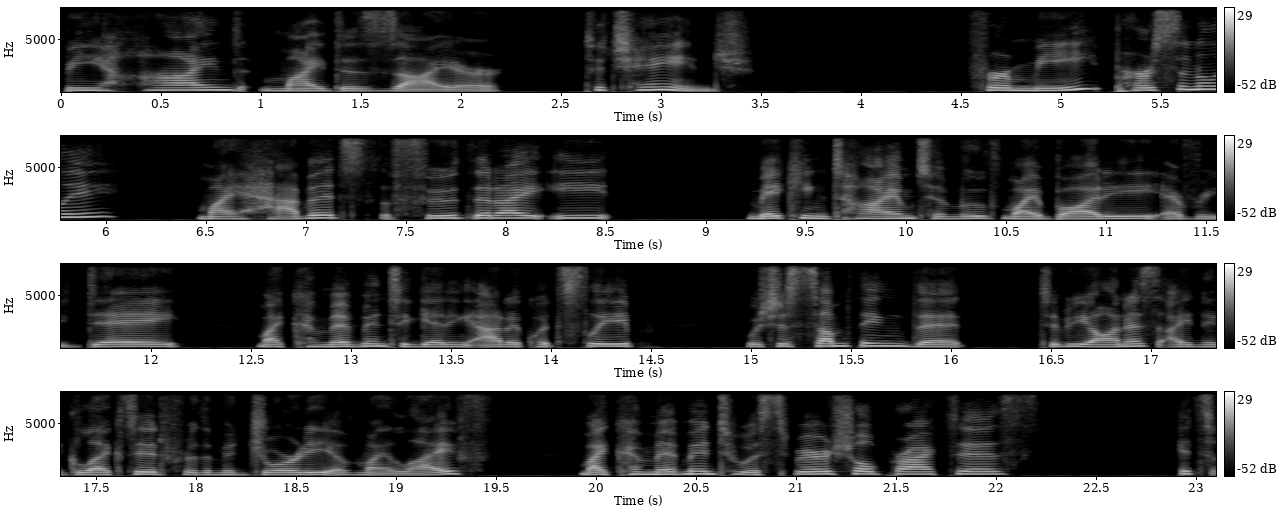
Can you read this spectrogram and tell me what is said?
behind my desire to change? For me personally, my habits, the food that I eat, making time to move my body every day, my commitment to getting adequate sleep, which is something that, to be honest, I neglected for the majority of my life, my commitment to a spiritual practice. It's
